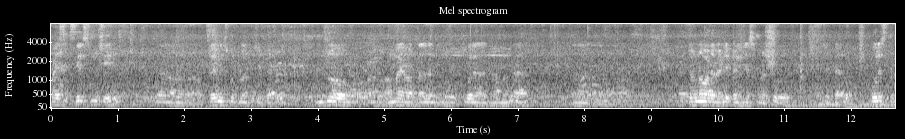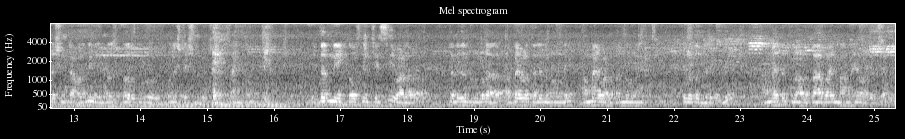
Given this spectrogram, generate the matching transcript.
ఫైవ్ సిక్స్ ఇయర్స్ నుంచి ప్రేమించుకుంటున్నారని చెప్పారు. ఇంట్లో అమ్మాయి వాళ్ళ తల్లిదండ్రులు ఒప్పుకోలేని కారణంగా జొన్నవాడ వెళ్ళి పెళ్ళి చేసుకున్నట్టు చెప్పారు. పోలీస్ ప్రొటెక్షన్ కావాలని ఈరోజు పదవులు పోలీస్ స్టేషన్కి వచ్చారు సాయంత్రం. ఇద్దరిని కౌన్సిలింగ్ చేసి వాళ్ళ తల్లిదండ్రులు కూడా అబ్బాయి వాళ్ళ తల్లిదండ్రులని అమ్మాయి వాళ్ళ బంధువులని పిలవడం జరిగింది. అమ్మాయి తరఫున వాళ్ళ బాబాయ్ మామయ్య వాళ్ళు వచ్చారు.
